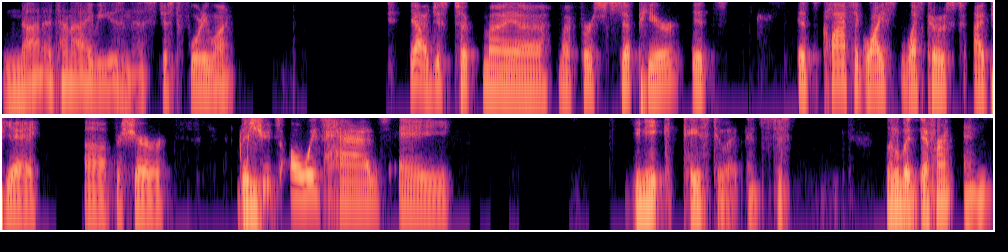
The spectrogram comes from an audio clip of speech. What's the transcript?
not a ton of IBUs in this, just forty one yeah, I just took my uh, my first sip here. It's it's classic West West Coast IPA uh, for sure. The mm. shoots always has a unique taste to it. It's just a little bit different and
